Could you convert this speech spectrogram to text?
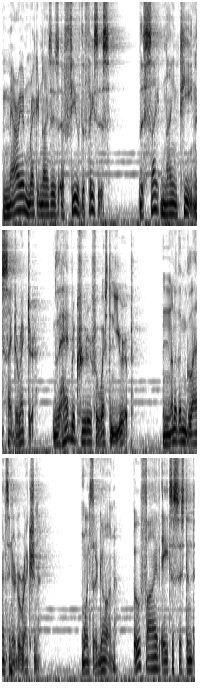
Marion recognizes a few of the faces. The Site 19 site director, the head recruiter for Western Europe. None of them glance in her direction. Once they're gone, 058's assistant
